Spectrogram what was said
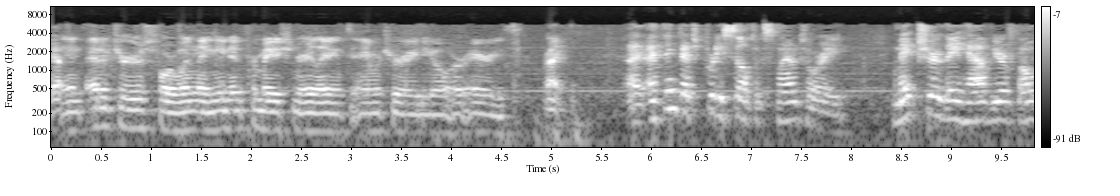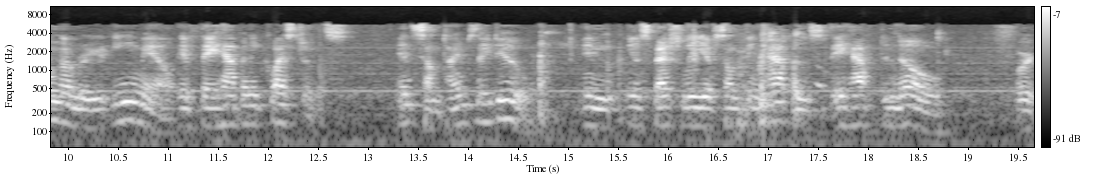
Yep. and editors for when they need information relating to amateur radio or ARES. Right. I, I think that's pretty self-explanatory. Make sure they have your phone number, your email, if they have any questions. And sometimes they do. And especially if something happens, they have to know, or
